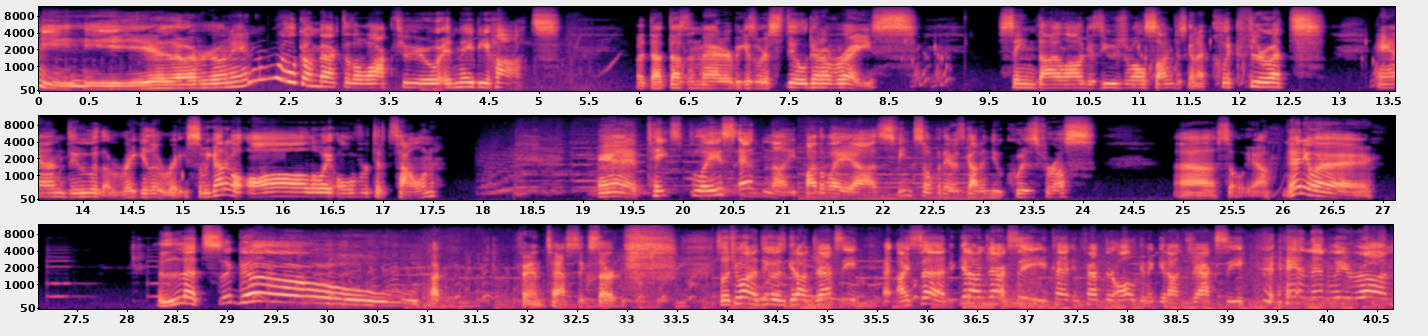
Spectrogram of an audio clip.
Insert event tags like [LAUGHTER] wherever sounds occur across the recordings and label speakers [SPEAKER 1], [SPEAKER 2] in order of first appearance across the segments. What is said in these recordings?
[SPEAKER 1] Hello everyone and welcome back to the walkthrough. It may be hot, but that doesn't matter because we're still gonna race. Same dialogue as usual, so I'm just gonna click through it and do the regular race. So we gotta go all the way over to the town. And it takes place at night. By the way, uh, Sphinx over there has got a new quiz for us. Uh, so yeah. Anyway, let's go! Fantastic start. [LAUGHS] so what you want to do is get on Jaxi. I, said, get on Jaxi! In fact, they're all gonna get on Jaxi. [LAUGHS] And then we run!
